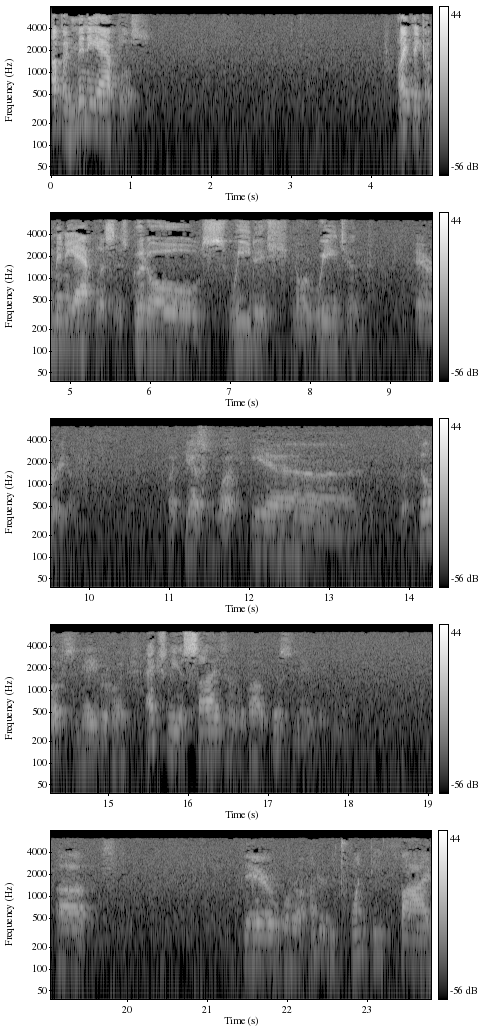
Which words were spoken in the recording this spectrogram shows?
up in Minneapolis, I think of Minneapolis as good old Swedish, Norwegian area. But guess what? In the Phillips neighborhood, actually a size of about this neighborhood, uh, there were 125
